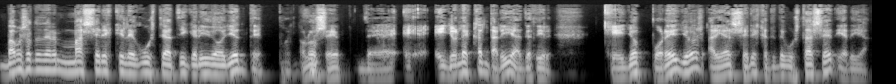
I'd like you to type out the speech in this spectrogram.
¿Vamos a tener más series que le guste a ti, querido oyente? Pues no lo sé. De, eh, ellos les cantaría, es decir, que ellos por ellos harían series que a ti te gustasen y haría.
